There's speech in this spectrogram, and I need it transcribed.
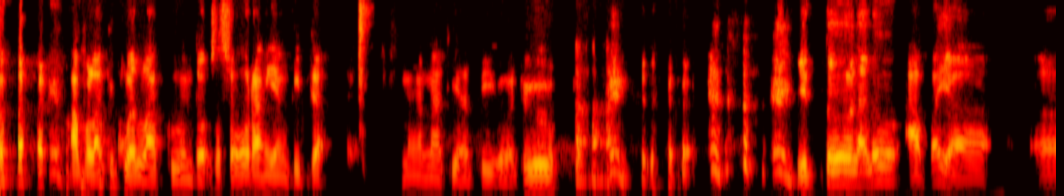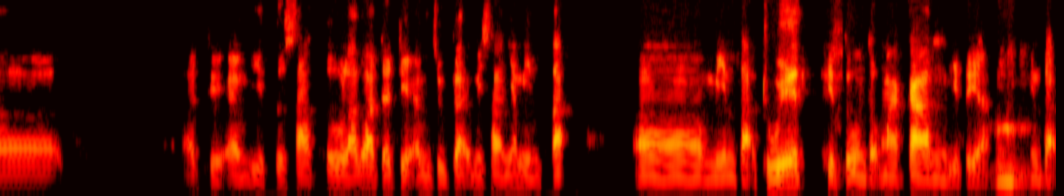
apalagi buat lagu untuk seseorang yang tidak mengena di hati. Waduh. Itu lalu apa ya uh, DM itu satu lalu ada DM juga misalnya minta uh, minta duit gitu untuk makan gitu ya hmm. minta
